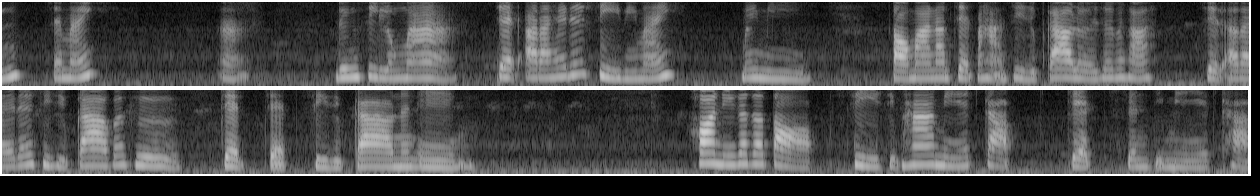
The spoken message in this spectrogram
0 ใช่ไหมอะดึง 4 ลงมา 7 อะไรให้ได้ 4 มีไหม ไม่มี ต่อมานำ7มาหาร 49 เลยใช่ไหมคะ 7 อะไรได้ 49 ก็คือ 7 7 49 นั่นเอง ข้อนี้ก็จะตอบ 45 เมตรกับ 7 เซนติเมตรค่ะ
